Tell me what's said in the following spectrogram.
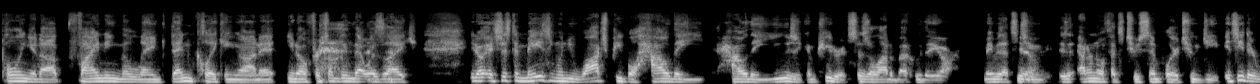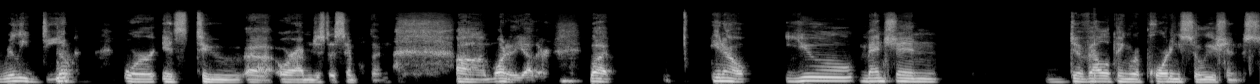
pulling it up, finding the link, then clicking on it, you know, for something that was like, you know, it's just amazing when you watch people how they how they use a computer. It says a lot about who they are. Maybe that's yeah. too I don't know if that's too simple or too deep. It's either really deep no. or it's too uh, or I'm just a simpleton. Um, one or the other. But you know, you mention developing reporting solutions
